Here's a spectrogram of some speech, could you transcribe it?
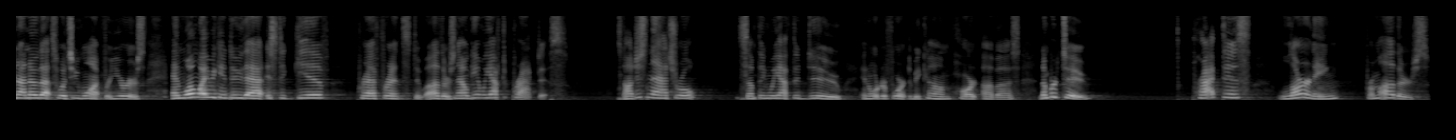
And I know that's what you want for yours. And one way we can do that is to give preference to others. Now, again, we have to practice. It's not just natural, it's something we have to do in order for it to become part of us. Number two, practice learning from others.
